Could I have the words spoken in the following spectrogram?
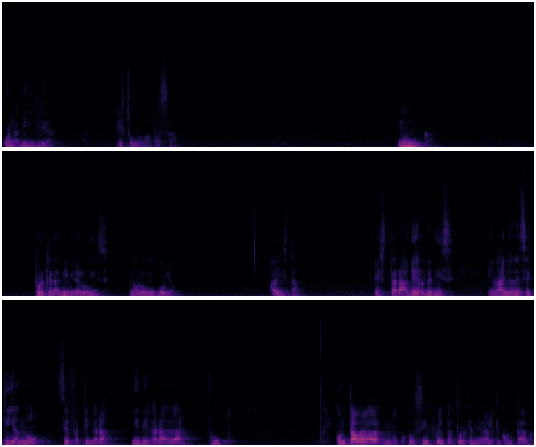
con la Biblia, esto no va a pasar. Nunca. Porque la Biblia lo dice, no lo digo yo. Ahí está. Estará verde, dice. En año de sequía no se fatigará, ni dejará de dar fruto. Contaba, no me acuerdo si fue el pastor general que contaba,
